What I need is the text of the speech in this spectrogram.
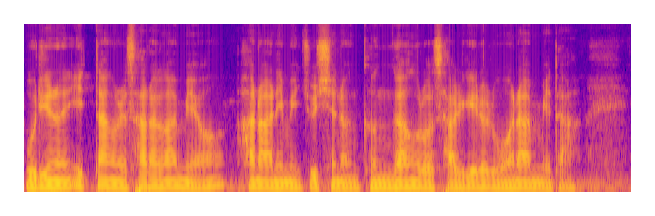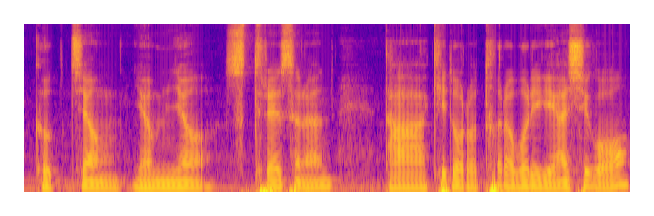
우리는 이 땅을 살아가며 하나님이 주시는 건강으로 살기를 원합니다. 걱정, 염려, 스트레스는 다 기도로 털어버리게 하시고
